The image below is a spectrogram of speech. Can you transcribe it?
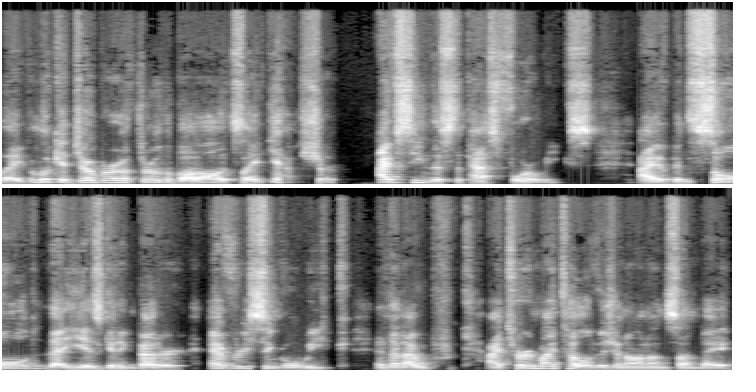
like, look at Joe Burrow throw the ball. It's like, yeah, sure. I've seen this the past four weeks. I have been sold that he is getting better every single week. And then I I turn my television on on Sunday.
